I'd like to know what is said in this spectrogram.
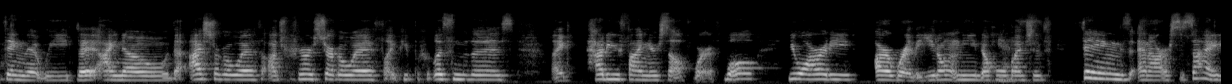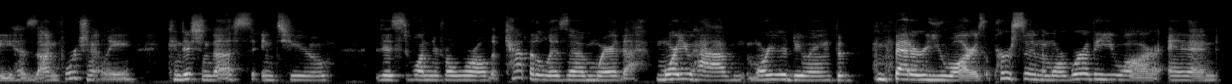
thing that we that I know that I struggle with, entrepreneurs struggle with, like people who listen to this, like how do you find your self-worth? Well, you already are worthy. You don't need a whole yes. bunch of things and our society has unfortunately conditioned us into this wonderful world of capitalism where the more you have, the more you're doing, the better you are as a person, the more worthy you are. And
